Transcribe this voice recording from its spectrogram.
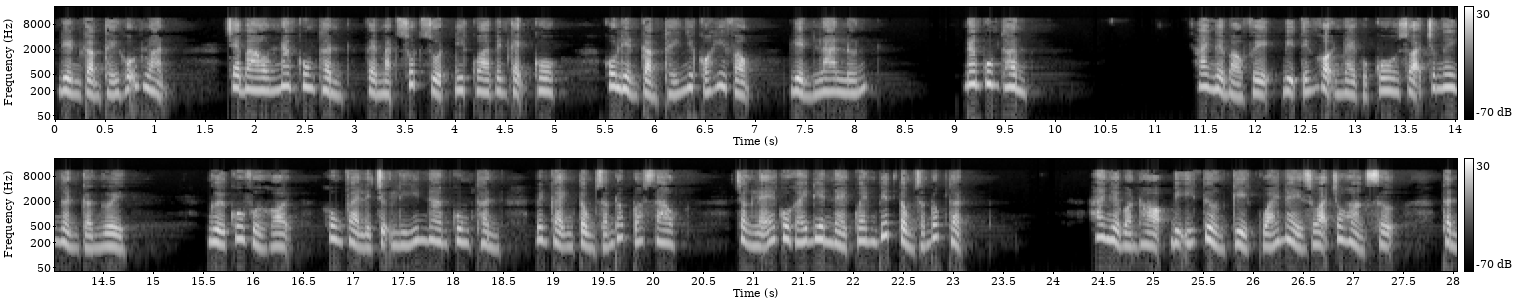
liền cảm thấy hỗn loạn. Che bao Nam Cung Thần vẻ mặt sốt ruột đi qua bên cạnh cô. Cô liền cảm thấy như có hy vọng, liền la lớn. Nam Cung Thần! Hai người bảo vệ bị tiếng gọi này của cô dọa cho ngây ngần cả người. Người cô vừa gọi không phải là trợ lý Nam Cung Thần bên cạnh Tổng Giám Đốc đó sao? Chẳng lẽ cô gái điên này quen biết Tổng Giám Đốc thật? Hai người bọn họ bị ý tưởng kỳ quái này dọa cho hoảng sợ, thần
